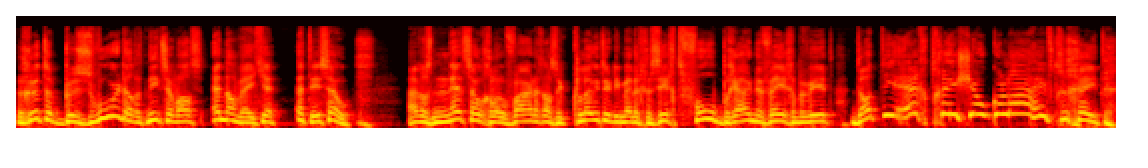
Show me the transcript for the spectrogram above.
Rutte bezwoer dat het niet zo was en dan weet je, het is zo. Hij was net zo geloofwaardig als een kleuter die met een gezicht vol bruine vegen beweert dat hij echt geen chocola heeft gegeten.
